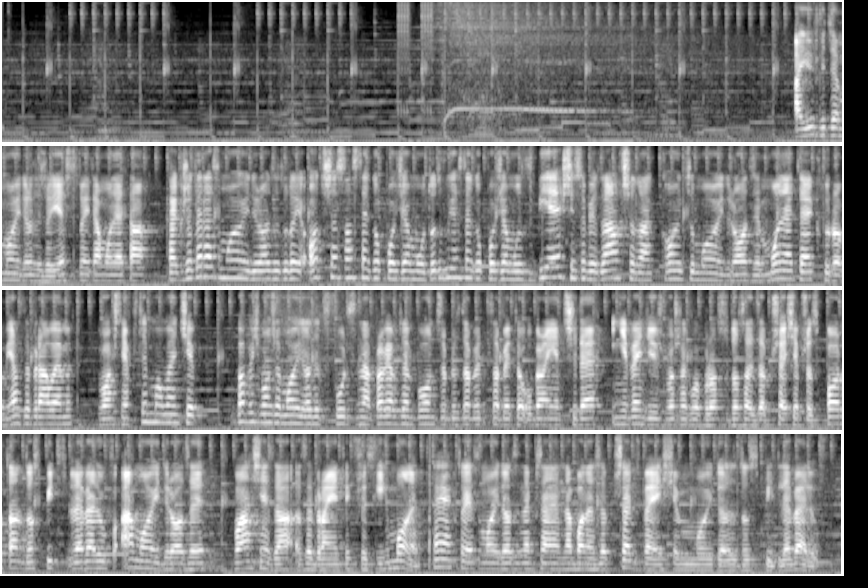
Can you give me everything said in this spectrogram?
A już widzę moi drodzy, że jest tutaj ta moneta. Także teraz moi drodzy, tutaj od 16 poziomu do 20 poziomu zbierzcie sobie zawsze na końcu moi drodzy monetę, którą ja zebrałem właśnie w tym momencie. Bo być może moi drodzy twórcy naprawiam ten błąd, żeby zdobyć sobie to ubranie 3D i nie będzie już można po prostu dostać za przejście przez portal do speed levelów, a moi drodzy właśnie za zebranie tych wszystkich monet. Tak jak to jest moi drodzy napisane na banerze przed wejściem moi drodzy do speed levelów.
